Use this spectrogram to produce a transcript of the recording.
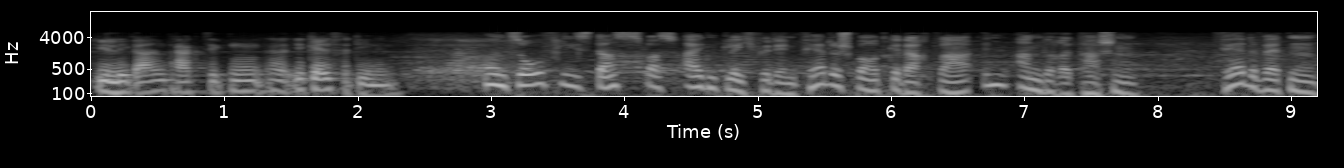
illegalen Praktiken äh, ihr Geld verdienen. Und so fließt das, was eigentlich für den Pferdesport gedacht war, in andere Taschen. Pferdewetten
